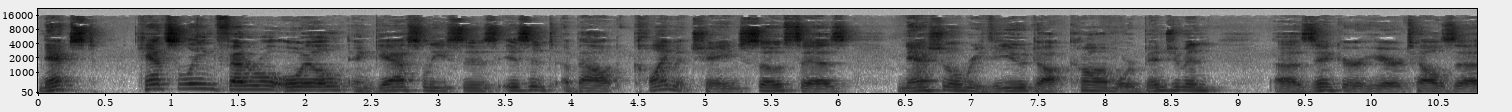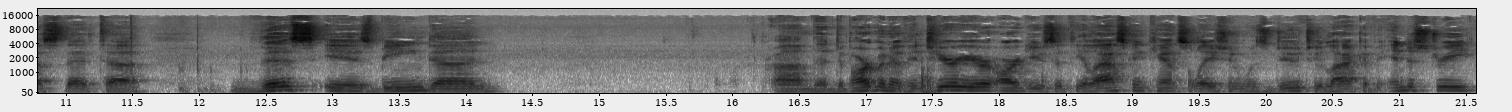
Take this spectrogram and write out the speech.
Next, Canceling federal oil and gas leases isn't about climate change, so says nationalreview.com, where Benjamin uh, Zycher here tells us that uh, this is being done. Um, the Department of Interior argues that the Alaskan cancellation was due to lack of industry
